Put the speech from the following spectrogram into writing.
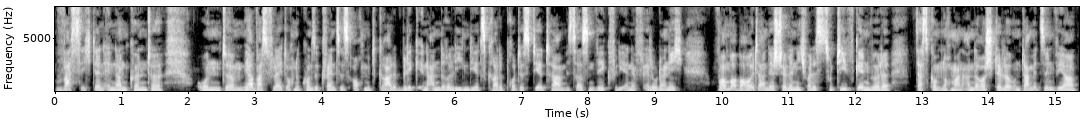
was sich denn ändern könnte und ähm, ja, was vielleicht auch eine Konsequenz ist, auch mit gerade Blick in andere Ligen, die jetzt gerade protestiert haben. Ist das ein Weg für die NFL oder nicht? Wollen wir aber heute an der Stelle nicht, weil es zu tief gehen würde. Das kommt noch mal an anderer Stelle. Und damit sind wir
